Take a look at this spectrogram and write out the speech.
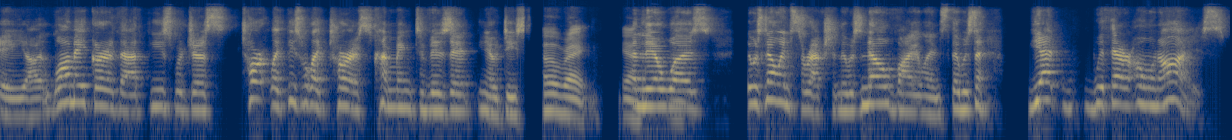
a uh, lawmaker that these were just like these were like tourists coming to visit, you know, DC. Oh, right. Yeah. And there was there was no insurrection, there was no violence, there was no, yet with our own eyes,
